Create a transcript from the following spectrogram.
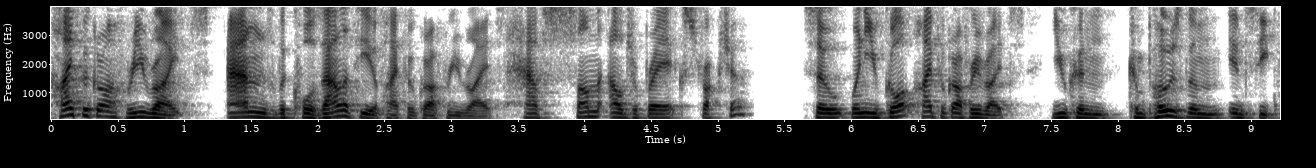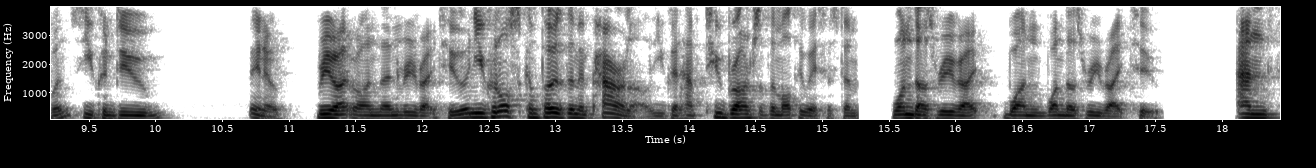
hypergraph rewrites and the causality of hypergraph rewrites have some algebraic structure. So when you've got hypergraph rewrites, you can compose them in sequence. You can do, you know, rewrite one, then rewrite two, and you can also compose them in parallel. You can have two branches of the multi-way system. One does rewrite one, one does rewrite two. And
